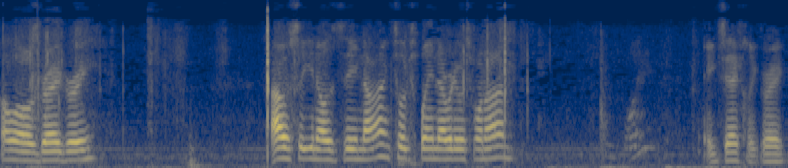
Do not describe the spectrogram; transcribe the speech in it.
Gregory. Obviously, you know, it's day nine, so explain to everybody what's going on. What? Exactly, Greg.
